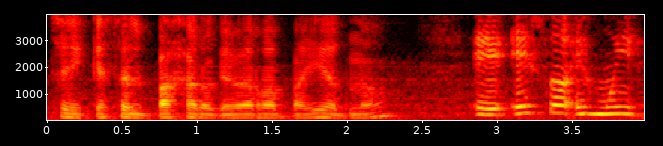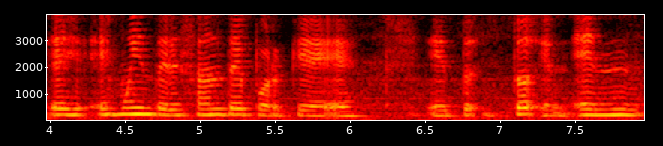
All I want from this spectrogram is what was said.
sí, que es el pájaro que ve Rapayet, ¿no? Eh, eso es muy, es, es muy interesante porque, eh, to- to- en, en-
